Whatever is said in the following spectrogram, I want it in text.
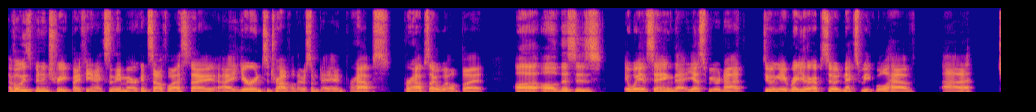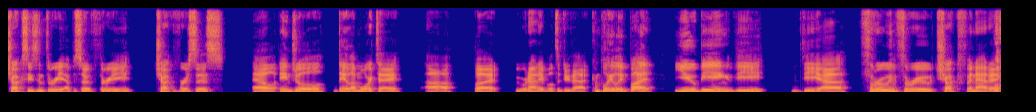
I've always been intrigued by Phoenix in the American Southwest. I I yearn to travel there someday, and perhaps perhaps I will. But uh, all of this is a way of saying that yes, we are not doing a regular episode. Next week we'll have uh Chuck season three, episode three, Chuck versus El Angel de la Muerte. Uh, but we were not able to do that completely. But you being the the uh through and through Chuck fanatic,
